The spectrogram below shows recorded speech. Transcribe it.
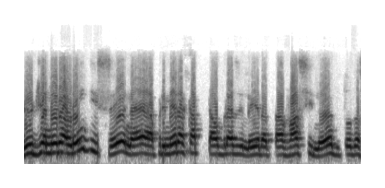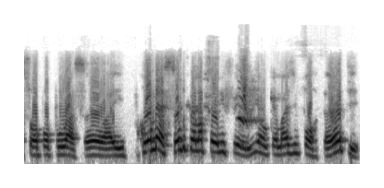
O Rio de Janeiro, além de ser né, a primeira capital brasileira, está vacinando toda a sua população aí, começando pela periferia, o que é mais importante.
